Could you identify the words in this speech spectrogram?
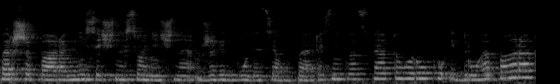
Перша пара місячне сонячне вже відбудеться в березні 25-го року, і друга пара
